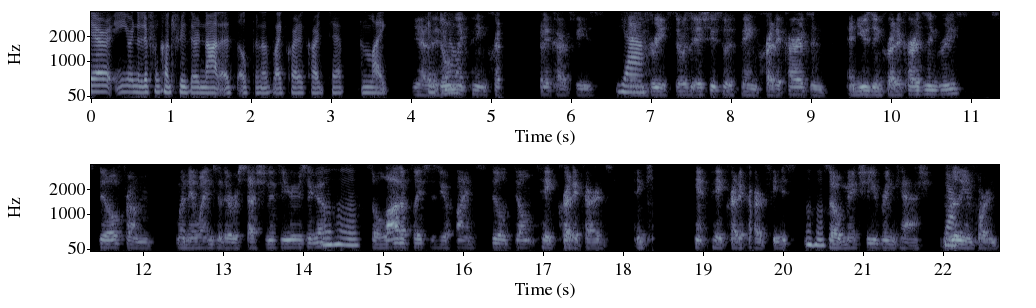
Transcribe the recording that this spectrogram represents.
there you're in a different country they're not as open as like credit card tip and like Yeah, they don't know. like paying cre- credit card fees. Yeah. In Greece, there was issues with paying credit cards and and using credit cards in Greece still from when they went into the recession a few years ago. mhm. So a lot of places you'll find still don't take credit cards and can't pay credit card fees. Mhm. So make sure you bring cash. Yeah. Really important.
